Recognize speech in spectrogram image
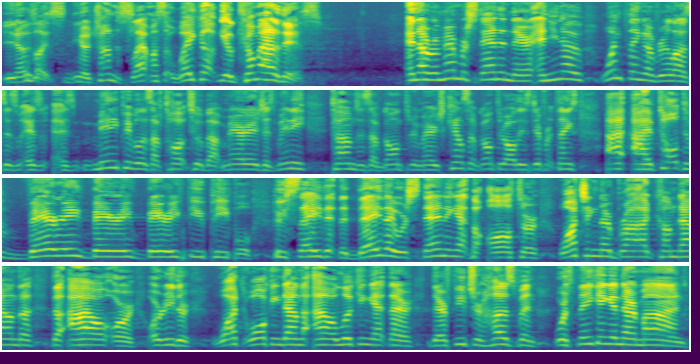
You know, it's like, you know, trying to slap myself, wake up, you know, come out of this. And I remember standing there, and you know, one thing I've realized is as, as many people as I've talked to about marriage, as many times as I've gone through marriage counseling, I've gone through all these different things, I, I've talked to very, very, very few people who say that the day they were standing at the altar, watching their bride come down the, the aisle, or, or either watch, walking down the aisle looking at their, their future husband, were thinking in their mind,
